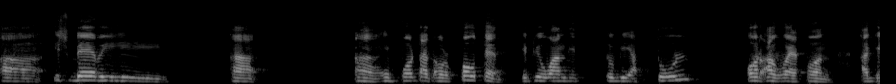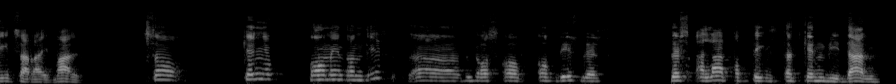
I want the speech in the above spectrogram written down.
uh, is very uh, uh, important or potent if you want it to be a tool or a weapon against a rival. So, can you comment on this? Uh, because of, of this, there's, there's a lot of things that can be done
